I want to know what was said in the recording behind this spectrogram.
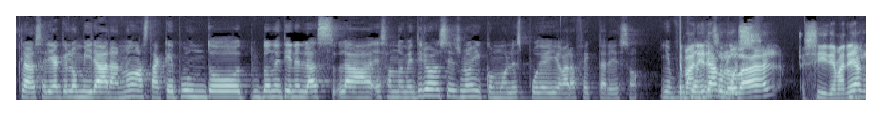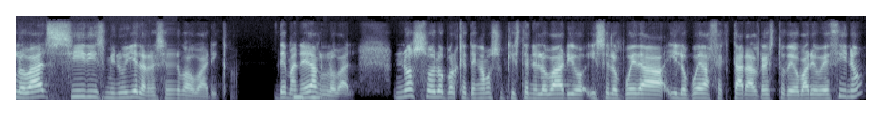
claro, sería que lo miraran, ¿no? Hasta qué punto, dónde tienen las, la, esa endometriosis, ¿no? Y cómo les puede llegar a afectar eso. de manera pues, global, Sí, de manera global sí disminuye la reserva ovárica. De manera global. No solo porque tengamos un quiste en el ovario y, se lo pueda, y lo pueda afectar al resto de ovario vecino,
